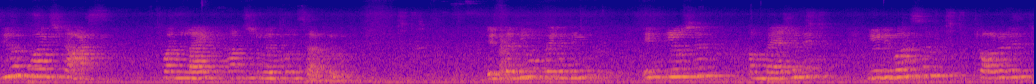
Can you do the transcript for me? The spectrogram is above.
Zero point starts when life comes to a full circle. It's a new beginning, inclusive, compassionate, universal, tolerant,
